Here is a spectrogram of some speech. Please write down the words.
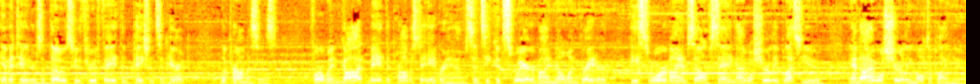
imitators of those who through faith and patience inherit the promises. For when God made the promise to Abraham, since he could swear by no one greater, he swore by himself, saying, I will surely bless you, and I will surely multiply you.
